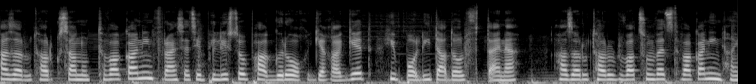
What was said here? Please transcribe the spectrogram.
1828 թվականին ֆրանսիացի փիլիսոփա գրող Գեղագետ Հիպոլիտ Ադոլֆ Տենը, 1866 թվականին հայ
